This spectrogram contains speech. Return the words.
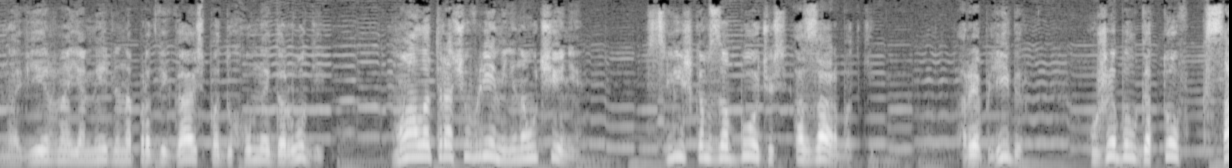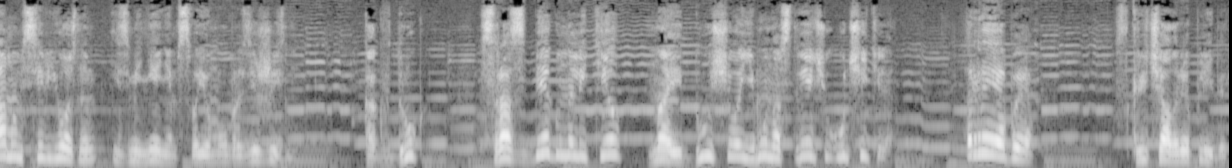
Наверное, я медленно продвигаюсь по духовной дороге, мало трачу времени на учение, слишком забочусь о заработке. Рэп Либер уже был готов к самым серьезным изменениям в своем образе жизни, как вдруг с разбегу налетел на идущего ему навстречу учителя. «Рэбе!» – вскричал Рэп Либер.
